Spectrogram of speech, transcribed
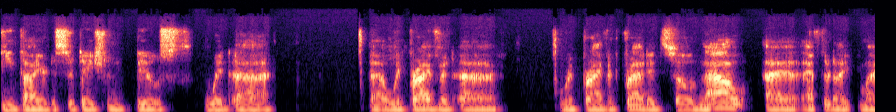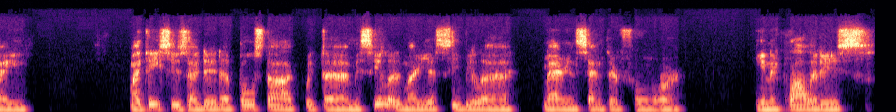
the entire dissertation deals with uh, uh, with private uh, with private credit. So now, uh, after my my thesis, I did a postdoc with Mecila Maria Sibylla Merian Center for Inequalities.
